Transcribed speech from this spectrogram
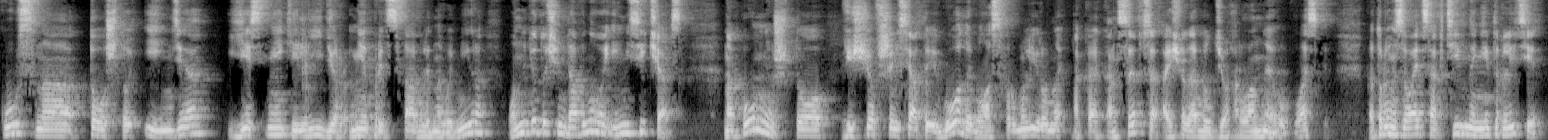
курс на то, что Индия есть некий лидер непредставленного мира, он идет очень давно и не сейчас. Напомню, что еще в 60-е годы была сформулирована такая концепция, а еще тогда был Джохарлан Неру у власти, которая называется «активный нейтралитет».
